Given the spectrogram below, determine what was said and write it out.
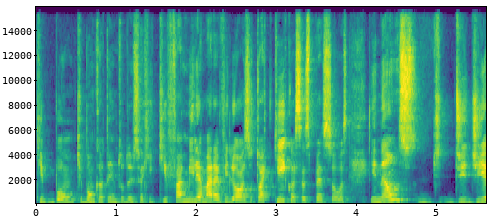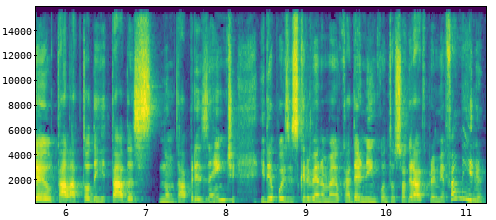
Que bom, que bom que eu tenho tudo isso aqui. Que família maravilhosa. Eu tô aqui com essas pessoas. E não de dia eu tá lá toda irritada, não tá presente, e depois escrevendo no meu caderninho enquanto eu sou grato pra minha família.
